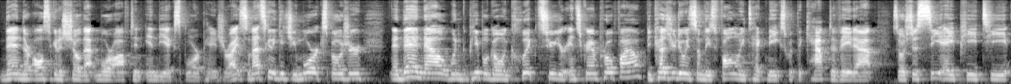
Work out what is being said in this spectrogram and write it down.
then they're also going to show that more often in the explore page right? So that's going to get you more exposure. And then now when people go and click to your Instagram profile because you're doing some of these following techniques with the Captivate app so it's just C-A-P-T-I-V-A-T-E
